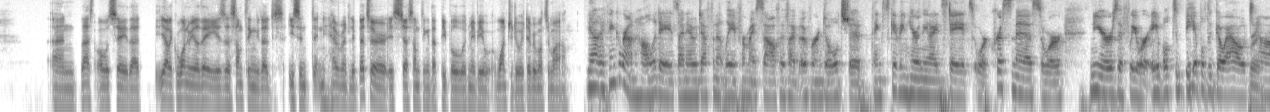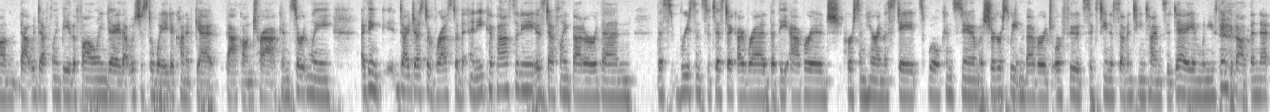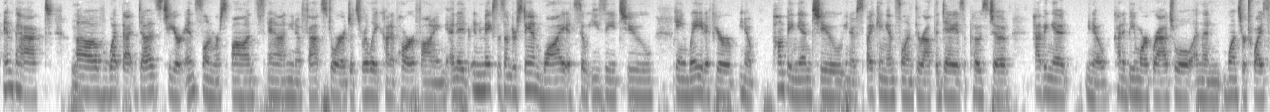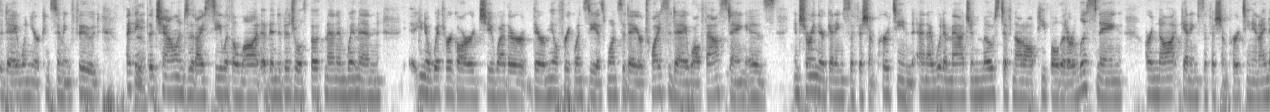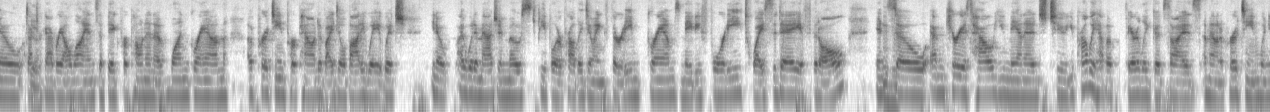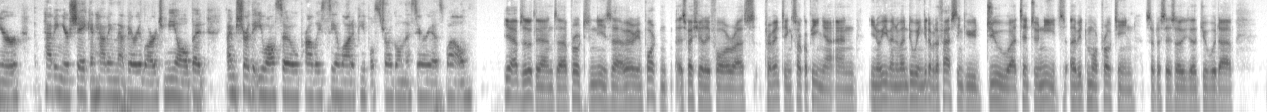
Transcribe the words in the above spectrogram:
And last i would say that yeah like one meal a day is uh, something that isn't inherently better. It's just something that people would maybe want to do it every once in a while. Yeah i think around holidays i know definitely for myself if i've overindulged at thanksgiving here in the united states or christmas or new year's if we were able to be able to go out right. um, that would definitely be the following day. That was just a way to kind of get back on track. And certainly I think digestive rest of any capacity is definitely better than this recent statistic I read that the average person here in the States will consume a sugar sweetened beverage or food 16 to 17 times a day. And when you think about the net impact yeah. of what that does to your insulin response and, you know, fat storage, it's really kind of horrifying. And it, it makes us understand why it's so easy to gain weight if you're, you know, pumping into, you know, spiking insulin throughout the day as opposed to having it you know kind of be more gradual and then once or twice a day when you're consuming food i think yeah. the challenge that i see with a lot of individuals both men and women you know with regard to whether their meal frequency is once a day or twice a day while fasting is ensuring they're getting sufficient protein and i would imagine most if not all people that are listening are not getting sufficient protein and i know dr yeah. Gabrielle Lyon's a big proponent of one gram of protein per pound of ideal body weight which you know, I would imagine most people are probably doing 30 grams, maybe 40 twice a day, if at all. And mm-hmm. so I'm curious how you manage to, you probably have a fairly good size amount of protein when you're having your shake and having that very large meal. But I'm sure that you also probably see a lot of people struggle in this area as well. Yeah, absolutely. And uh, protein is uh, very important, especially for uh, preventing sarcopenia. And, you know, even when doing intermittent fasting, you do uh, tend to need a bit more protein, so to say, so that you would, uh,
